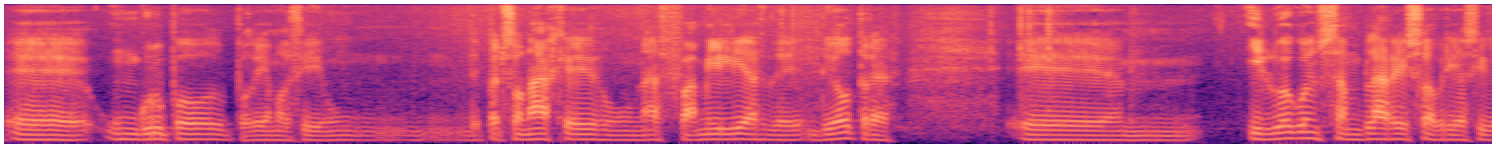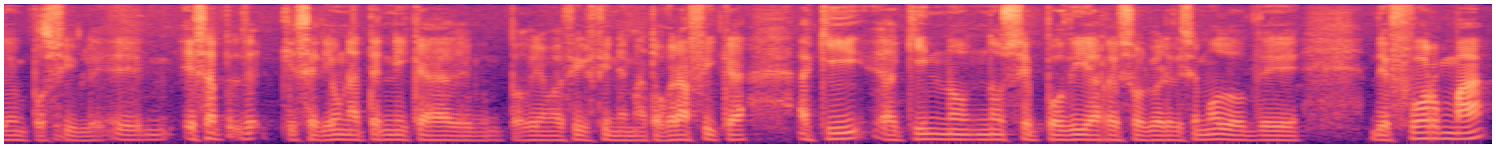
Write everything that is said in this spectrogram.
eh, un grupo, podríamos decir, de personajes, unas familias de, otras. Eh, y luego ensamblar eso habría sido imposible. esa que sería una técnica, podríamos decir, cinematográfica, aquí, aquí no, no se podía resolver de ese modo, de, de forma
